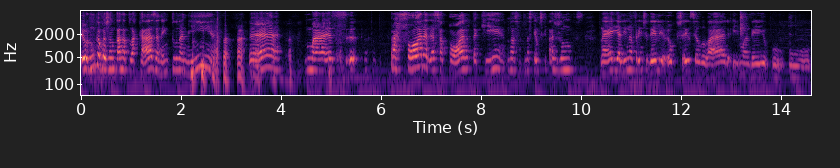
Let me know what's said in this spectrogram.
Eu nunca vou jantar na tua casa, nem tu na minha, né? Mas para fora dessa porta aqui, nós, nós temos que estar juntos, né? E ali na frente dele, eu puxei o celular e mandei o, o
